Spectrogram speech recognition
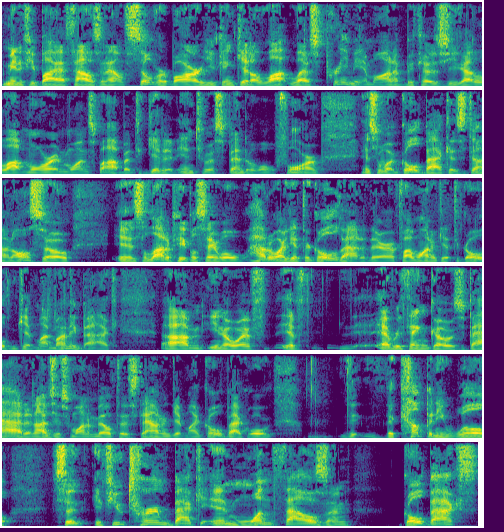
I mean, if you buy a thousand ounce silver bar, you can get a lot less premium on it because you got a lot more in one spot. But to get it into a spendable form, and so what Goldback has done also is a lot of people say, well, how do I get the gold out of there if I want to get the gold and get my money back? Um, you know, if if everything goes bad and I just want to melt this down and get my gold back, well, the, the company will send, if you turn back in 1,000 Goldbacks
